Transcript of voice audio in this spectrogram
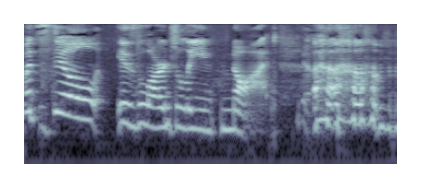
but still is largely not. Yeah.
